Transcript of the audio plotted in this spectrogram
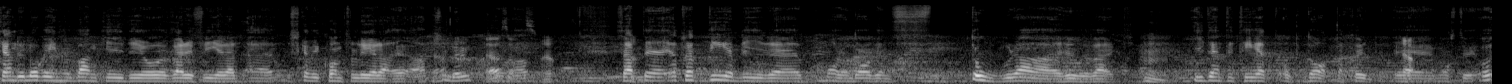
kan du logga in med BankID och verifiera? Eh, ska vi kontrollera? Eh, absolut. Ja, sant. Ja. Så att, eh, jag tror att det blir morgondagens stora huvudvärk. Identitet och dataskydd. Ja. måste vi. Och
